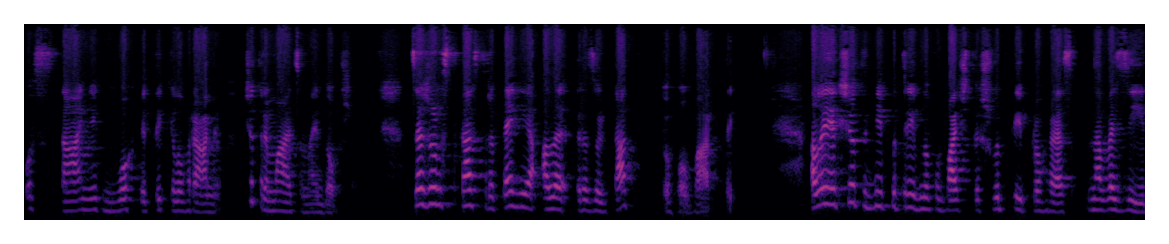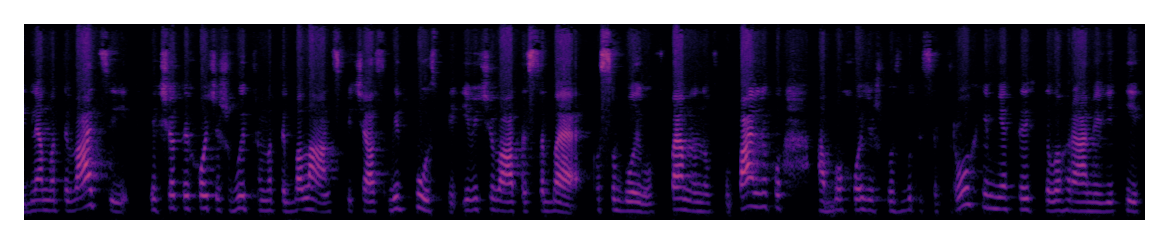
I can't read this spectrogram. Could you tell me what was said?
останніх 2-5 кілограмів, що тримаються найдовше. Це жорстка стратегія, але результат того вартий. Але якщо тобі потрібно побачити швидкий прогрес на вазі для мотивації, якщо ти хочеш витримати баланс під час відпустки і відчувати себе особливо впевнено в купальнику, або хочеш позбутися трохи м'яких кілограмів, які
